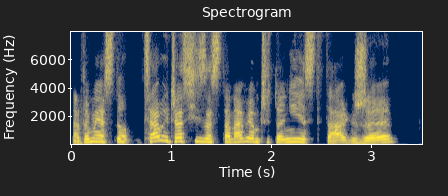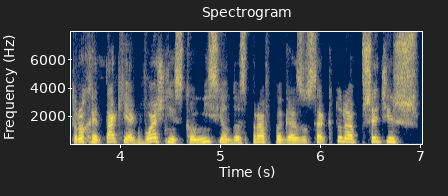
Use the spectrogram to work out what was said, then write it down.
Natomiast no, cały czas się zastanawiam, czy to nie jest tak, że trochę tak jak właśnie z Komisją do Spraw Pegasusa, która przecież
